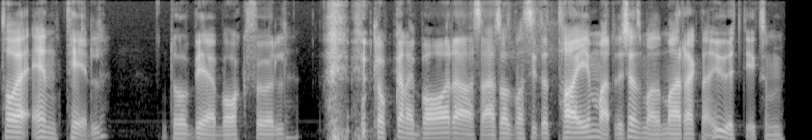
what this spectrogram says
tar jag en till, då blir jag bakfull. Och klockan är bara så här, så att man sitter och tajmar. Det känns som att man räknar ut, liksom,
